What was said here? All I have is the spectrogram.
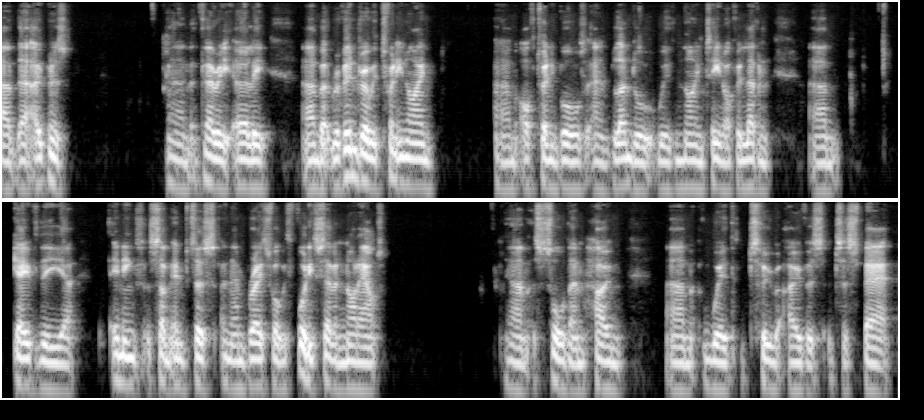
uh, their openers very early, but Ravindra with 29 off 20 balls and Blundell with 19 off 11 um, gave the uh, innings some impetus, and then Bracewell with 47 not out um, saw them home um, with two overs to spare.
